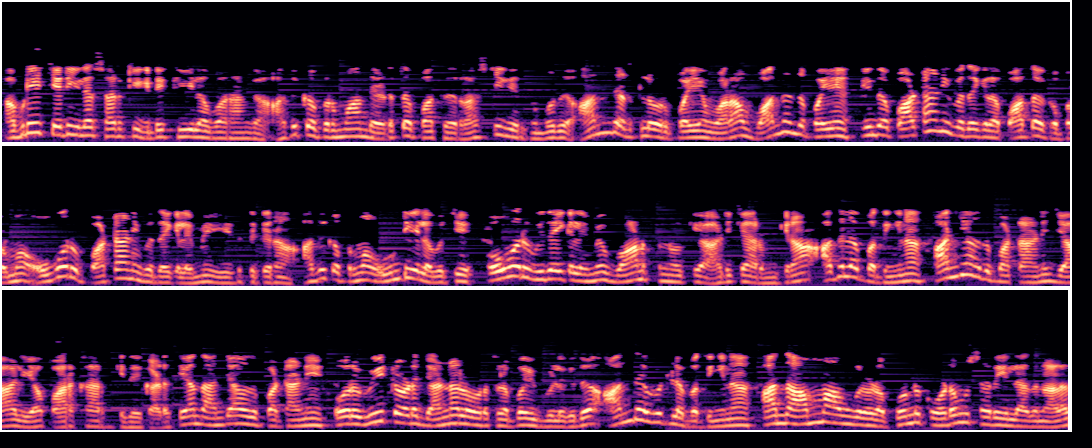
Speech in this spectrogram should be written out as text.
அப்படியே செடியில சறுக்கிக்கிட்டு கீழே வராங்க. அதுக்கப்புறமா அந்த இடத்த பார்த்து ரசிக்க இருக்கும்போது அந்த இடத்துல ஒரு பையன் வரான். வந்து அந்த பையன் இந்த பட்டாணி விதைகளை பார்த்ததுக்கு அப்புறமா ஒவ்வொரு பட்டாணி விதைகளையுமே எடுத்துக்கிறான். அதுக்கப்புறமா உண்டியல வச்சு ஒவ்வொரு விதைகளையுமே வானத்தை நோக்கி அடிக்க ஆரம்பிக்கிறான். அதுல பாத்தீங்கன்னா அஞ்சாவது பட்டாணி ஜாலியா பறக்க ஆரம்பிக்குது. கடைசி அந்த அஞ்சாவது பட்டாணி ஒரு வீட்டோட ஜன்னல் ஓரத்துல போய் விழுகுது. அந்த வீட்டுல பாத்தீங்கன்னா அந்த அம்மா அவங்களோட பொண்ணுக்கு உடம்பு சரியில்லாதனால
